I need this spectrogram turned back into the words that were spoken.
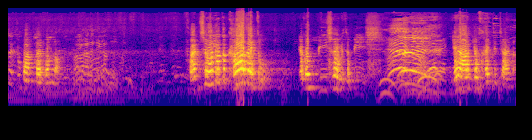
তো একটু বাংলায় বললাম। ফ্যান্সি হলেও তো খাওয়া যাইতো। এখন বিষ হয়ে গেছে, বিষ। এ, আর কেউ খাইতে চায় না।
